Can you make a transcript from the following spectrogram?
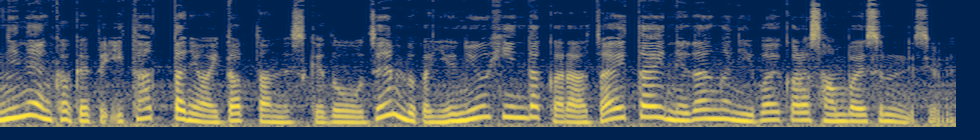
2年かけて至ったには至ったんですけど全部が輸入品だから大体値段が2倍から3倍するんですよね。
